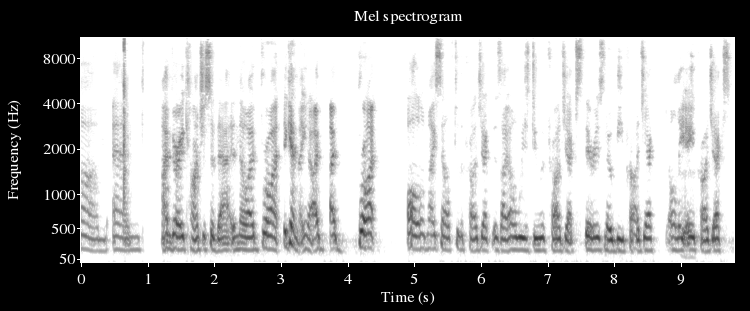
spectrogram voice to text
Um, and I'm very conscious of that. And though I brought again, you know, I, I brought all of myself to the project as I always do with projects. There is no B project, only A projects.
